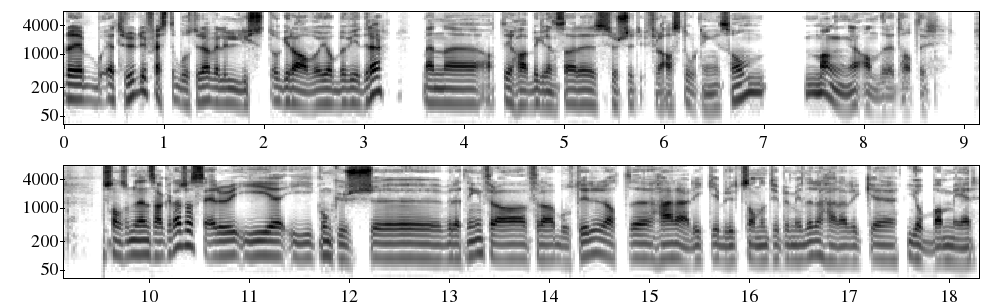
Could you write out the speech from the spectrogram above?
For jeg tror de fleste bostyrere har veldig lyst til å grave og jobbe videre, men øh, at de har begrensa ressurser fra Stortinget, som mange andre etater. Sånn som i den saken her, så ser du i, i konkursberetningen fra, fra bostyrer at øh, her er det ikke brukt sånne typer midler, her er det ikke jobba mer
